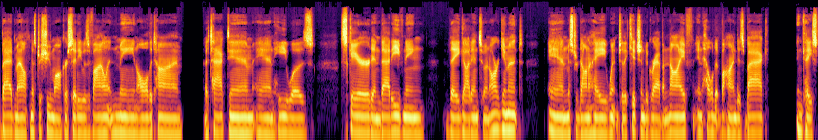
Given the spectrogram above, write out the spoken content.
badmouth Mr. Schumacher, said he was violent and mean all the time, attacked him, and he was scared. And that evening, they got into an argument, and Mr. Donahue went into the kitchen to grab a knife and held it behind his back in case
